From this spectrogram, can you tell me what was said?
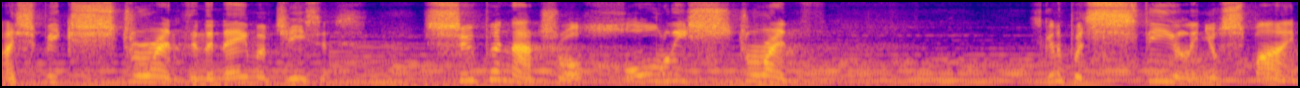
I speak strength in the name of Jesus. Supernatural, holy strength. He's going to put steel in your spine.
